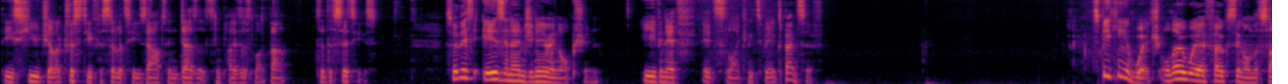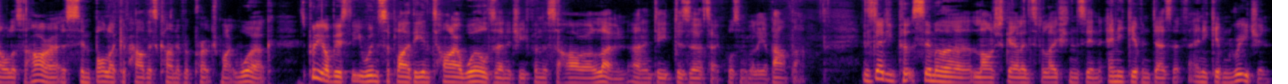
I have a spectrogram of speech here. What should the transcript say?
these huge electricity facilities out in deserts and places like that to the cities. So this is an engineering option, even if it's likely to be expensive. Speaking of which, although we're focusing on the solar Sahara as symbolic of how this kind of approach might work, it's pretty obvious that you wouldn't supply the entire world's energy from the Sahara alone, and indeed Desertec wasn't really about that. Instead, you'd put similar large scale installations in any given desert for any given region,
